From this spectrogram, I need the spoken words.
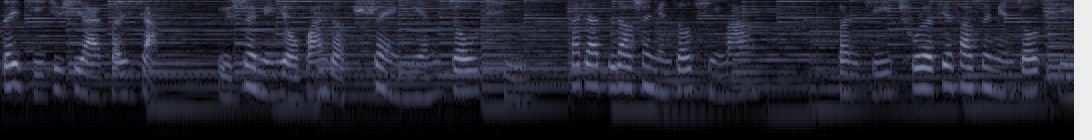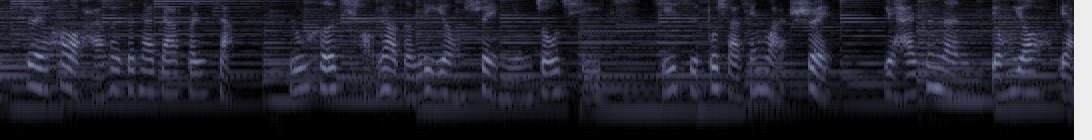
这一集继续来分享与睡眠有关的睡眠周期。大家知道睡眠周期吗？本集除了介绍睡眠周期，最后还会跟大家分享如何巧妙的利用睡眠周期，即使不小心晚睡，也还是能拥有良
